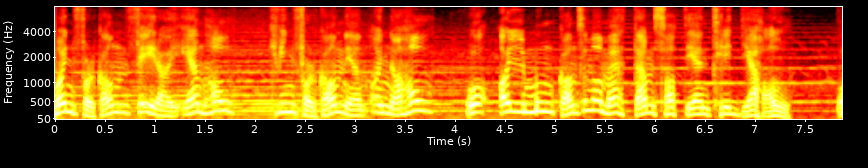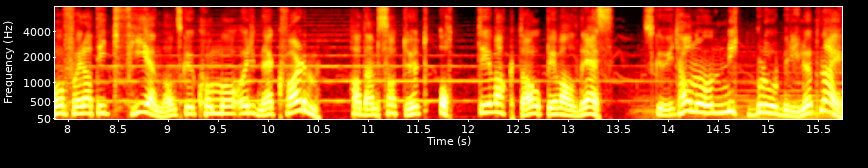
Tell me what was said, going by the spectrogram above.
Mannfolkene feira i én hall, kvinnfolkene i en annen hall, og alle munkene som var med, de satt i en tredje hall. Og for at ikke fiendene skulle komme og ordne kvalm, hadde de satt ut 80 vakter oppe i Valdres. Skulle ikke ha noe nytt blodbryllup, nei.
